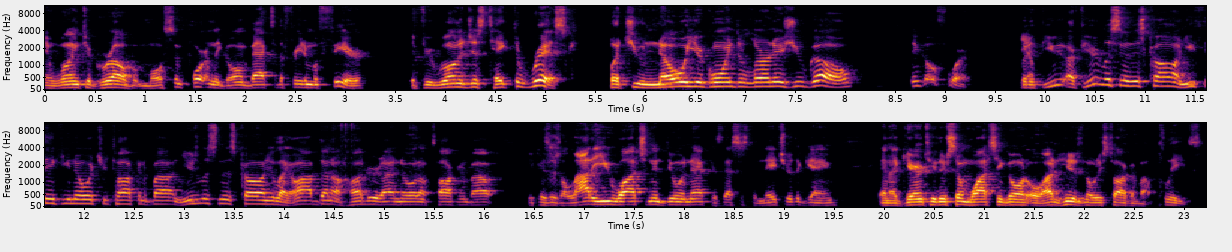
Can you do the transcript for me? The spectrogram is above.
and willing to grow, but most importantly, going back to the freedom of fear, if you're willing to just take the risk, but you know you're going to learn as you go, then go for it. But yep. if you if you're listening to this call and you think you know what you're talking about, and you're listening to this call and you're like, oh, I've done a hundred, I know what I'm talking about, because there's a lot of you watching and doing that because that's just the nature of the game. And I guarantee there's some watching going, oh, I, he doesn't know what he's talking about. Please.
